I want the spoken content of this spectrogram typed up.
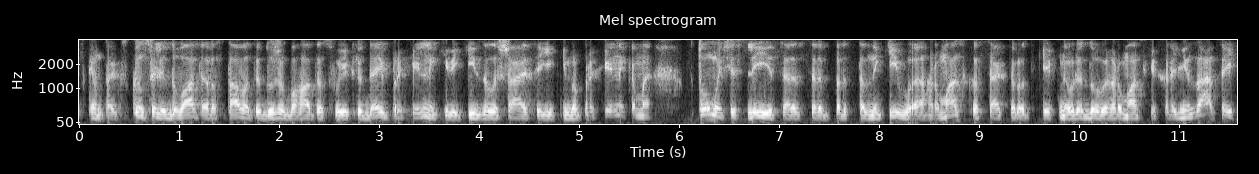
скажімо так, сконсолідувати, розставити дуже багато своїх людей, прихильників, які залишаються їхніми прихильниками, тому числі і серед серед представників е, громадського сектору, таких неурядових громадських організацій,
